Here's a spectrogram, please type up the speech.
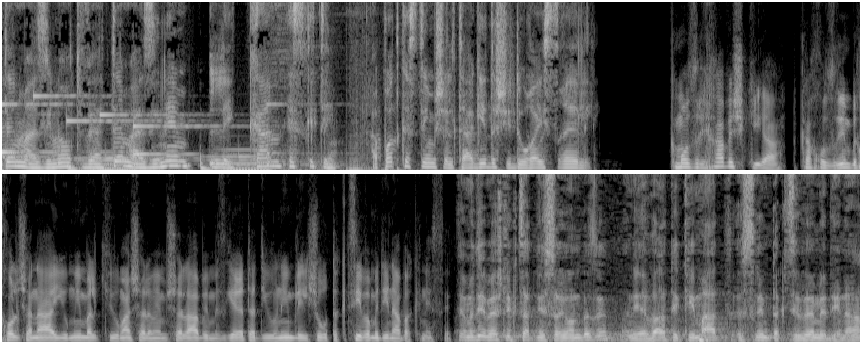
אתן מאזינות ואתם מאזינים לכאן הסכתים, הפודקאסטים של תאגיד השידור הישראלי. כמו זריחה ושקיעה, כך חוזרים בכל שנה האיומים על קיומה של הממשלה במסגרת הדיונים לאישור תקציב המדינה בכנסת. אתם יודעים, יש לי קצת ניסיון בזה. אני העברתי כמעט 20 תקציבי מדינה,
